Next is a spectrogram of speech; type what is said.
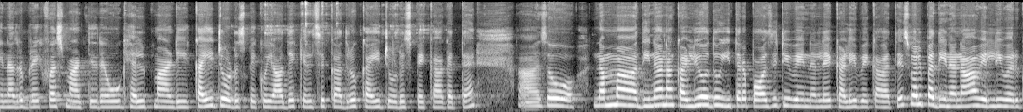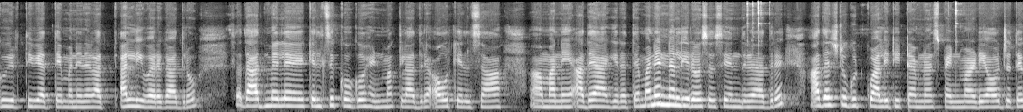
ಏನಾದರೂ ಬ್ರೇಕ್ಫಾಸ್ಟ್ ಮಾಡ್ತಿದ್ರೆ ಹೋಗಿ ಹೆಲ್ಪ್ ಮಾಡಿ, ಕೈ ಜೋಡಿಸ್ಬೇಕು, ಯಾವುದೇ ಕೆಲಸಕ್ಕಾದರೂ ಕೈ ಜೋಡಿಸ್ಬೇಕಾಗತ್ತೆ. ಸೊ ನಮ್ಮ ದಿನನ ಕಳೆಯೋದು ಈ ಥರ ಪಾಸಿಟಿವ್ ವೇನಲ್ಲೇ ಕಳಿಬೇಕಾಗತ್ತೆ. ಸ್ವಲ್ಪ ದಿನ ನಾವು ಎಲ್ಲಿವರೆಗೂ ಇರ್ತೀವಿ ಅತ್ತೆ ಮನೆಯಲ್ಲಿ, ಅತ್, ಅಲ್ಲಿವರೆಗಾದರೂ. ಸೊ ಅದಾದಮೇಲೆ ಕೆಲ್ಸಕ್ಕೆ ಹೋಗೋ ಹೆಣ್ಮಕ್ಳಾದರೆ ಅವ್ರ ಕೆಲಸ ಮನೆ ಅದೇ ಆಗಿರುತ್ತೆ. ಮನೆಯಲ್ಲಿರೋ ಸೊಸೆ ಅಂದರೆ ಆದರೆ ಆದಷ್ಟು ಗುಡ್ ಕ್ವಾಲಿಟಿ ಟೈಮ್ನ ಸ್ಪೆಂಡ್ ಮಾಡಿ ಅವ್ರ ಜೊತೆ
